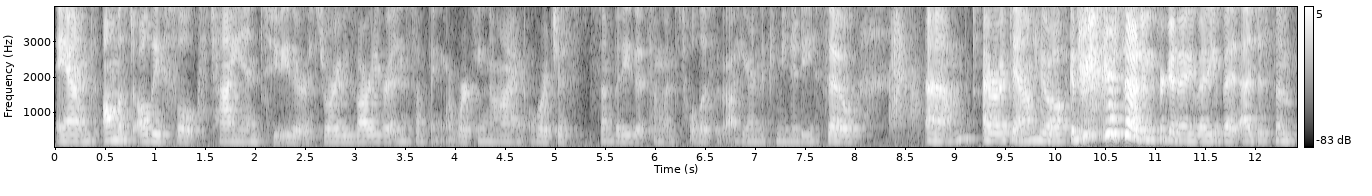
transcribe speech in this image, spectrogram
And almost all these folks tie into either a story we've already written, something we're working on, or just somebody that someone's told us about here in the community. So um, I wrote down who else going to be there so I didn't forget anybody, but uh, just some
